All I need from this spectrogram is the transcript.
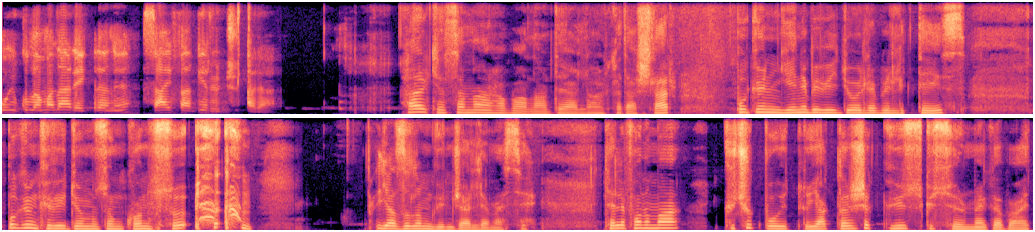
Uygulamalar ekranı, sayfa 1-3 ara. Herkese merhabalar değerli arkadaşlar. Bugün yeni bir video ile birlikteyiz. Bugünkü videomuzun konusu yazılım güncellemesi. Telefonuma küçük boyutlu yaklaşık 100 küsür megabayt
